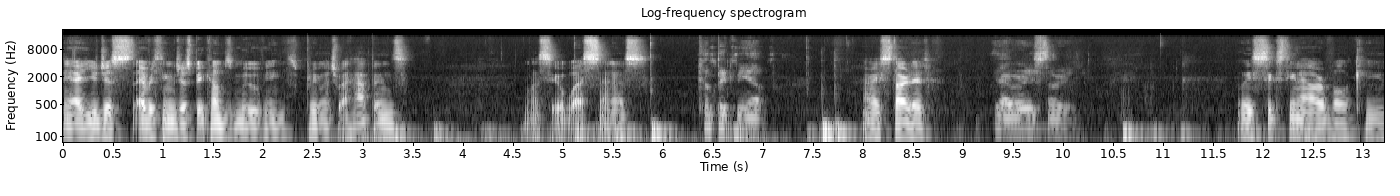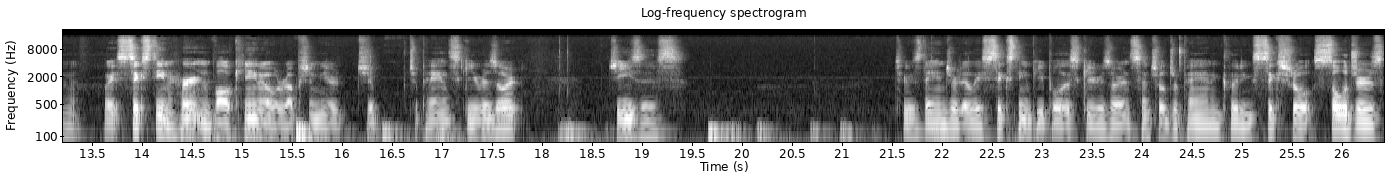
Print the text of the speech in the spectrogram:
Yeah, you just everything just becomes moving. It's pretty much what happens. Let's see what Wes sent us. Come pick me up. Already started. Yeah, we already started. At least 16 hour volcano. Wait, 16 hurt in volcano eruption near J- Japan ski resort? Jesus. Tuesday injured at least 16 people at a ski resort in central Japan, including six shol- soldiers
